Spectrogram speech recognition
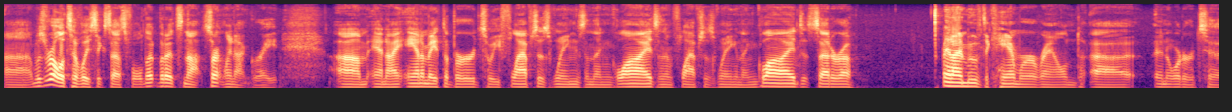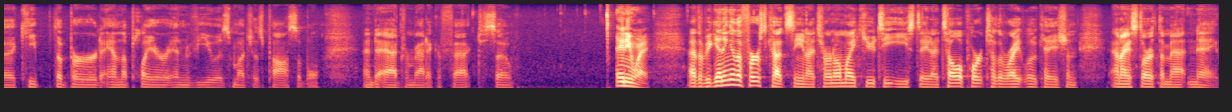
Uh, it was relatively successful, but it's not certainly not great. Um, and I animate the bird so he flaps his wings and then glides, and then flaps his wing and then glides, etc. And I move the camera around uh, in order to keep the bird and the player in view as much as possible, and to add dramatic effect. So. Anyway, at the beginning of the first cutscene, I turn on my QTE state, I teleport to the right location, and I start the matinee.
